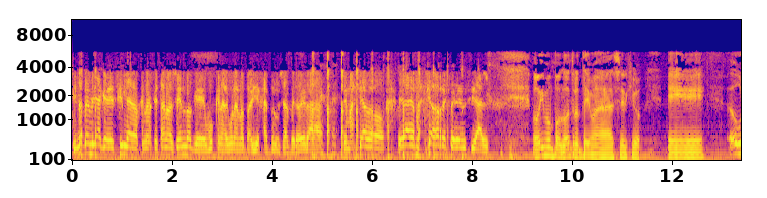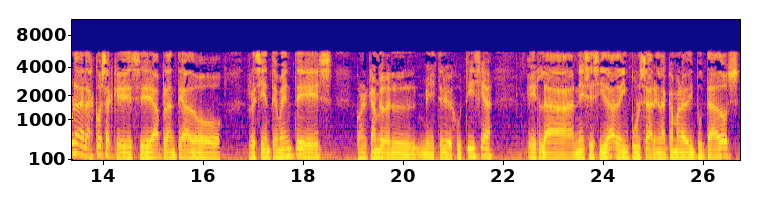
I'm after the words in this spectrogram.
si no tendría que decirle a los que nos están oyendo que busquen alguna nota vieja tuya, pero era demasiado, era demasiado referencial. Oíme un poco otro tema, Sergio. Eh, una de las cosas que se ha planteado recientemente es, con el cambio del Ministerio de Justicia, es la necesidad de impulsar en la Cámara de Diputados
